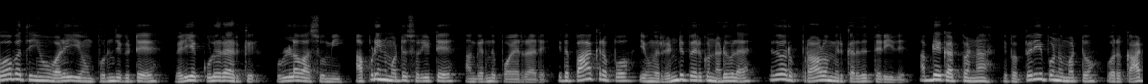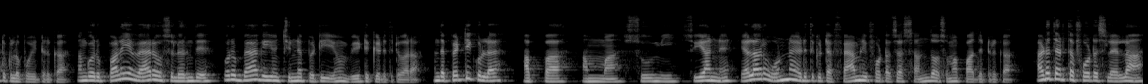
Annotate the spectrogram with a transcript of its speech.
கோபத்தையும் வழியையும் புரிஞ்சுக்கிட்டு வெளியே குளிரா இருக்கு. உள்ளவா சுமி அப்படின்னு மட்டும் சொல்லிட்டு அங்கேருந்து போயிடுறாரு. இதை பார்க்குறப்போ இவங்க ரெண்டு பேருக்கும் நடுவில் ஏதோ ஒரு ப்ராப்ளம் இருக்கிறது தெரியுது. அப்படியே கட் பண்ணா இப்போ பெரிய பொண்ணு மட்டும் ஒரு காட்டுக்குள்ளே போயிட்டு இருக்கா. அங்கே ஒரு பழைய வேர் ஹவுஸ்லேருந்து ஒரு பேக்கையும் சின்ன பெட்டியையும் வீட்டுக்கு எடுத்துகிட்டு வரா. அந்த பெட்டிக்குள்ள அப்பா அம்மா சூமி சுயான்னு எல்லாரும் ஒன்றா எடுத்துக்கிட்ட ஃபேமிலி ஃபோட்டோஸை சந்தோஷமாக பார்த்துட்டு இருக்கா. அடுத்தடுத்த ஃபோட்டோஸ்ல எல்லாம்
